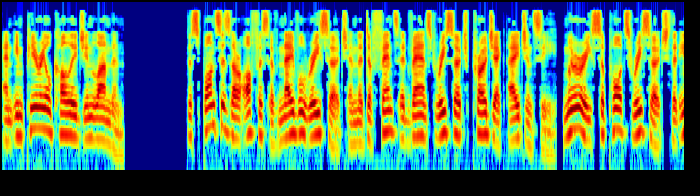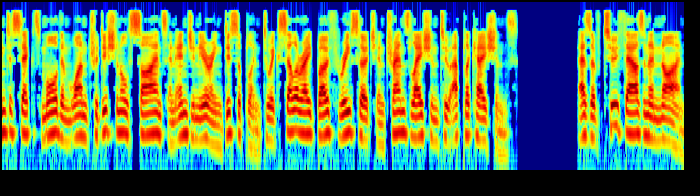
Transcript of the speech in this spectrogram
and Imperial College in London. The sponsors are Office of Naval Research and the Defense Advanced Research Project Agency. MURI supports research that intersects more than one traditional science and engineering discipline to accelerate both research and translation to applications. As of 2009,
